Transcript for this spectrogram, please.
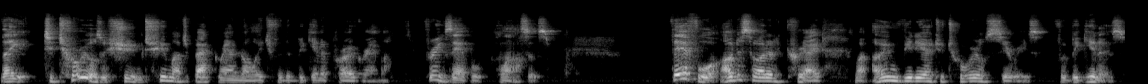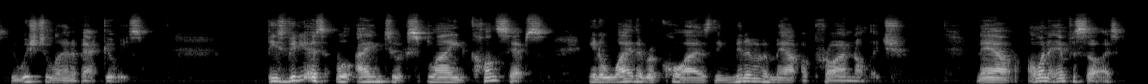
they tutorials assume too much background knowledge for the beginner programmer, for example, classes. Therefore, I've decided to create my own video tutorial series for beginners who wish to learn about GUIs. These videos will aim to explain concepts in a way that requires the minimum amount of prior knowledge. Now, I want to emphasize,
